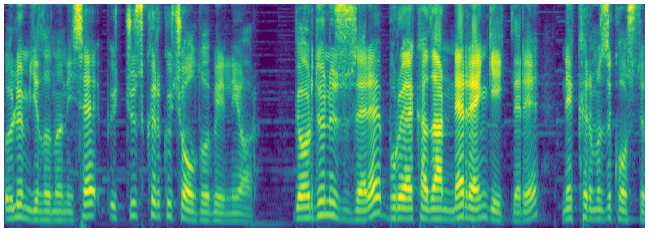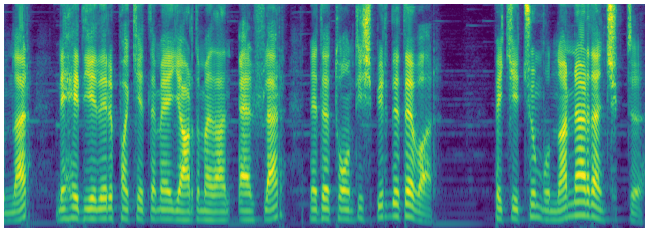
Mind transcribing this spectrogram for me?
Ölüm yılının ise 343 olduğu biliniyor. Gördüğünüz üzere buraya kadar ne renk geyikleri, ne kırmızı kostümler, ne hediyeleri paketlemeye yardım eden elfler, ne de tontiş bir dede var. Peki tüm bunlar nereden çıktı?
